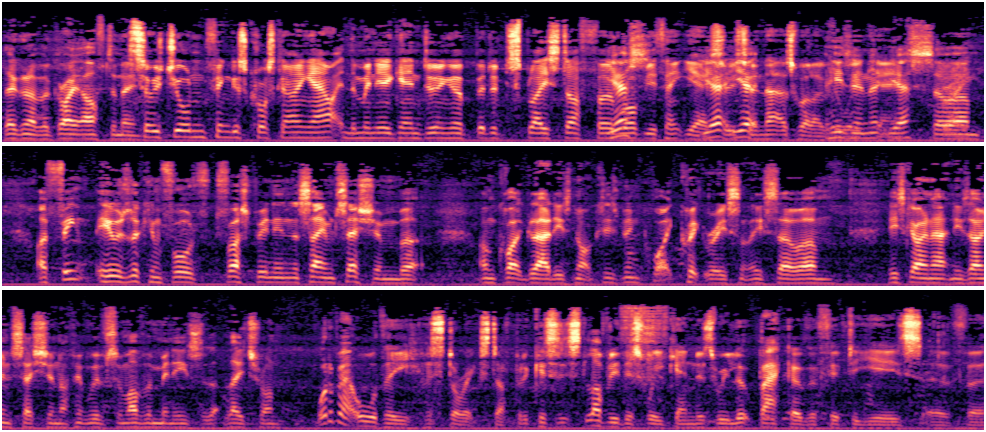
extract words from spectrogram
they're going to have a great afternoon. So is Jordan, fingers crossed, going out in the Mini again, doing a bit of display stuff for Yes. Rob? You think? Yeah, Yeah, so he's yeah. doing that as well over He's in it, yes. So um, I think he was looking forward for us being in the same session, but I'm quite glad he's not because he's been quite quick recently. So um, he's going out in his own session, I think, with some other minis later on. What about all the historic stuff? Because it's lovely this weekend as we look back over 50 years of uh,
